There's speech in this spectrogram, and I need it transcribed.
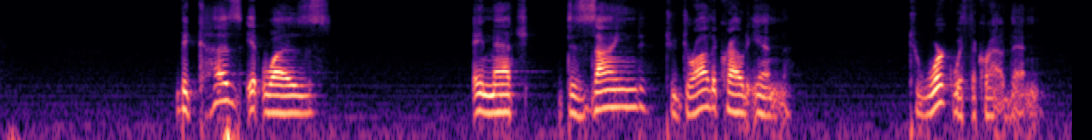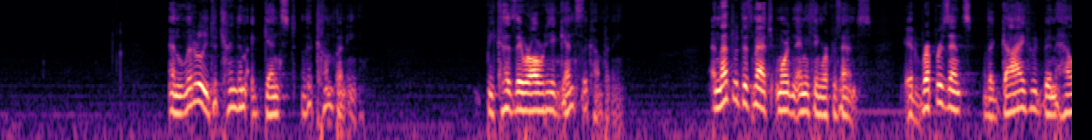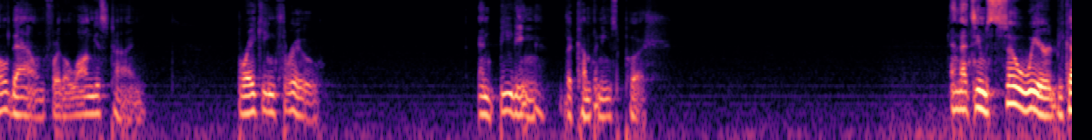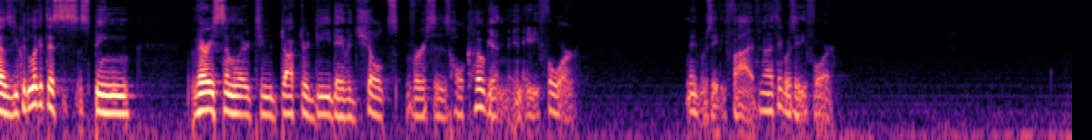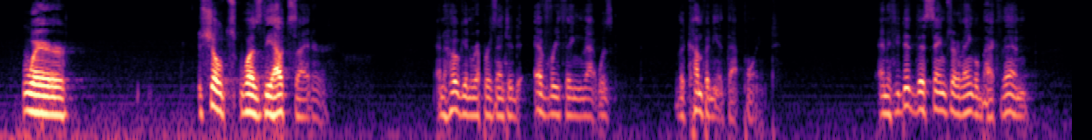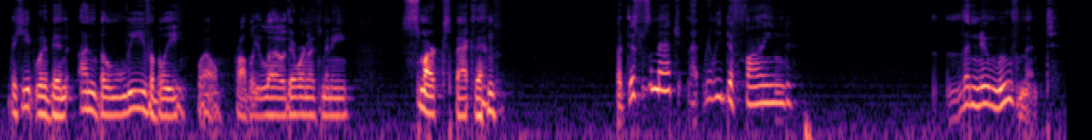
because it was a match designed to draw the crowd in, to work with the crowd then, and literally to turn them against the company because they were already against the company. And that's what this match, more than anything, represents. It represents the guy who'd been held down for the longest time, breaking through and beating the company's push. And that seems so weird because you could look at this as being very similar to Dr. D. David Schultz versus Hulk Hogan in 84. Maybe it was 85. No, I think it was 84. Where Schultz was the outsider and Hogan represented everything that was the company at that point. And if you did this same sort of angle back then, the heat would have been unbelievably, well, probably low. There weren't as many smarks back then. But this was a match that really defined the new movement.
